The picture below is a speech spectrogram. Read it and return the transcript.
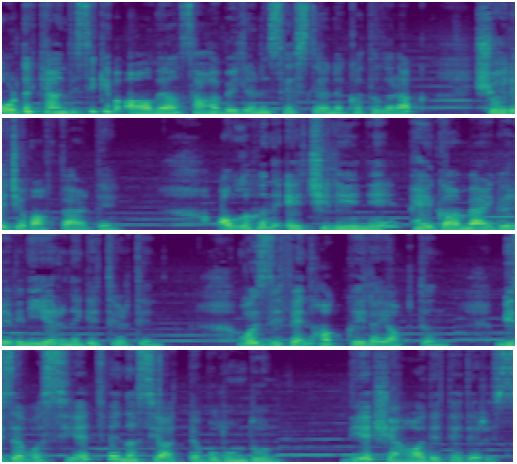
orada kendisi gibi ağlayan sahabelerin seslerine katılarak şöyle cevap verdi. Allah'ın elçiliğini, peygamber görevini yerine getirdin. Vazifeni hakkıyla yaptın. Bize vasiyet ve nasihatte bulundun diye şehadet ederiz.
